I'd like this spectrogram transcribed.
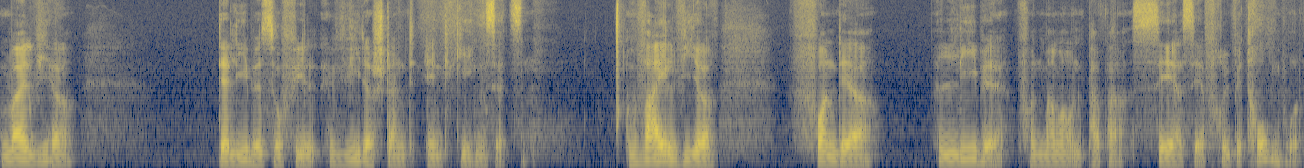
weil wir der Liebe so viel Widerstand entgegensetzen, weil wir von der Liebe von Mama und Papa sehr, sehr früh betrogen wurden.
